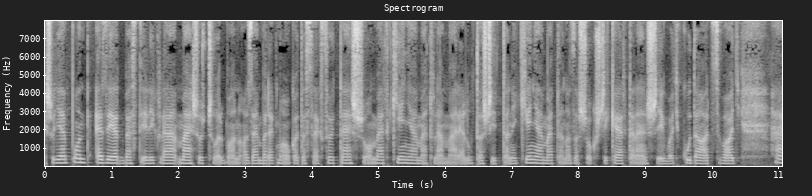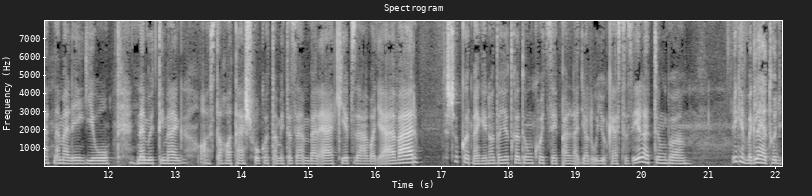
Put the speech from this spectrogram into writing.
És ugye pont ezért beszélik le másodszorban az emberek magukat a szexualitásról, mert kényelmetlen már elutasítani, kényelmetlen az a sok sikertelenség, vagy kudarc, vagy hát nem elég jó, nem üti meg azt a hatásfokot, amit az ember elképzel, vagy elvár. És akkor megint oda jutkodunk, hogy szépen legyaluljuk ezt az életünkből, igen, meg lehet, hogy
